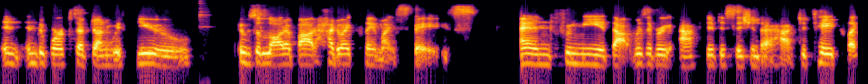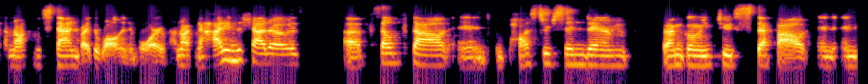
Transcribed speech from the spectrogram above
in, in the works I've done with you, it was a lot about how do I claim my space? And for me, that was a very active decision that I had to take. Like, I'm not going to stand by the wall anymore. I'm not going to hide in the shadows of self doubt and imposter syndrome, but I'm going to step out and, and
